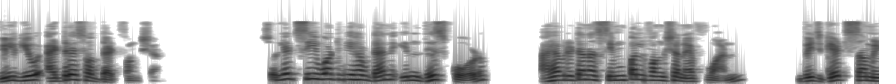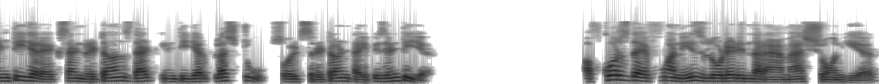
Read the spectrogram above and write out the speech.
will give address of that function. So let's see what we have done in this code. I have written a simple function f1 which gets some integer x and returns that integer plus 2 so its return type is integer. Of course the f1 is loaded in the ram as shown here.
